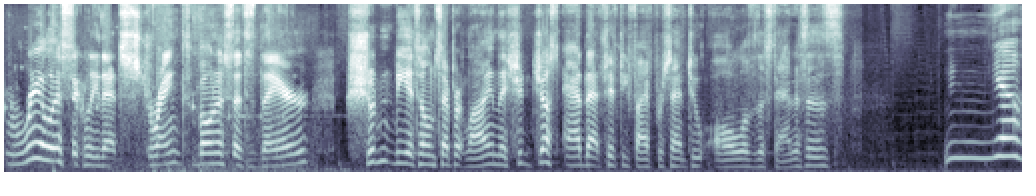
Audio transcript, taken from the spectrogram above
Realistically, that strength bonus that's there shouldn't be its own separate line. They should just add that 55% to all of the statuses. Mm, yeah,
